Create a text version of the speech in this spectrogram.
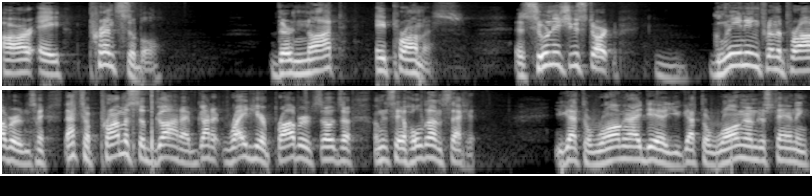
are a principle, they're not a promise. As soon as you start gleaning from the proverb and saying, that's a promise of God. I've got it right here. Proverbs so so. I'm going to say, hold on a second. You got the wrong idea. You got the wrong understanding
